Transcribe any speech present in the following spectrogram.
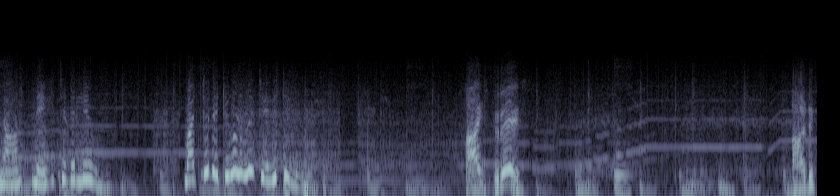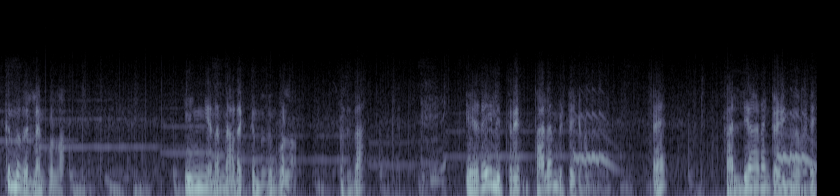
നാം സ്നേഹിച്ചതല്ലേ ഉള്ളൂ. മറ്റു തെറ്റുകളൊന്നും ചെയ്തിട്ടില്ലല്ലോ. ഹായ് സുരേഷ്. അടുക്കുന്നതെല്ലാം കൊള്ളാം. ഇങ്ങനെ നടക്കുന്നതും കൊള്ളാം. പക്ഷേ ഇടയിൽ ഇത്രയും സ്ഥലം വിട്ടേക്കണം. ഏ? കല്യാണം കഴിയുന്നവരെ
